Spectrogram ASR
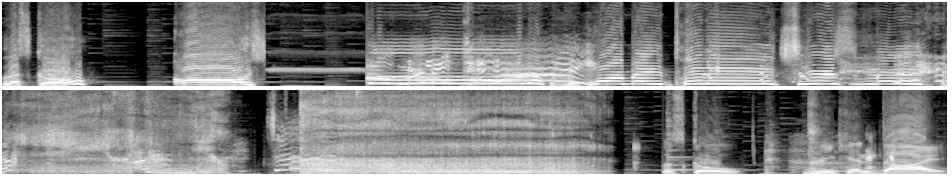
Let's go. Oh, sh- Oh, mermaid titty! mermaid titty! Cheers, mate. Let's go. Drink and die.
